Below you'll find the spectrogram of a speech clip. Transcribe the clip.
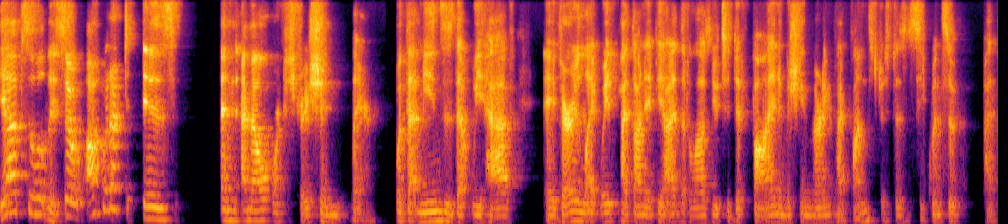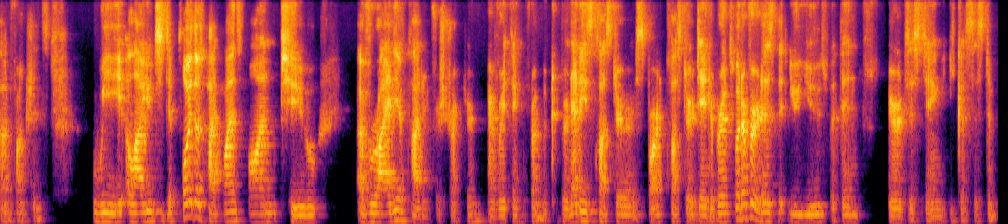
Yeah, absolutely. So Aqueduct is an ML orchestration layer. What that means is that we have a very lightweight Python API that allows you to define a machine learning pipelines just as a sequence of Python functions. We allow you to deploy those pipelines onto a variety of cloud infrastructure, everything from a Kubernetes cluster, a Spark cluster, Databricks, whatever it is that you use within your existing ecosystem.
